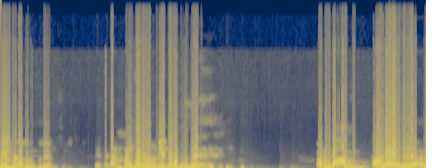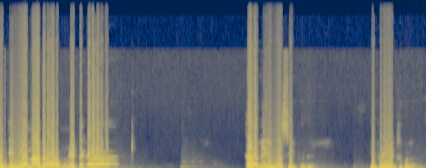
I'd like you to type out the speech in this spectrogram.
செயல்பட விரும்புவேன்னு சொல்லி அவர் விரும்பி என்ன பண்றது? அதாவது அனைத்து இந்திய அண்ணா திராவிட முன்னேற்ற கழக தலைமை விமர்சிப்பது எப்படி ஏற்றுக்கொள்ள முடியும்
